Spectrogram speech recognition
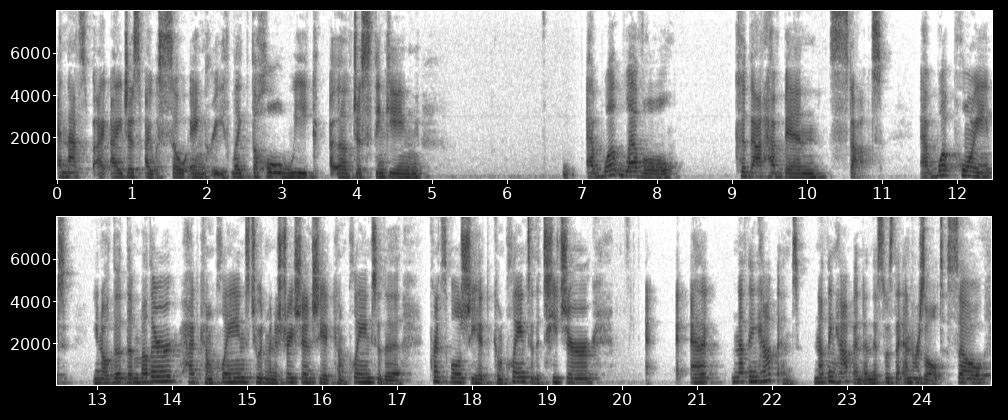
And that's, I, I just, I was so angry. Like the whole week of just thinking, at what level could that have been stopped? At what point, you know, the, the mother had complained to administration, she had complained to the principal, she had complained to the teacher, and nothing happened. Nothing happened. And this was the end result. So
